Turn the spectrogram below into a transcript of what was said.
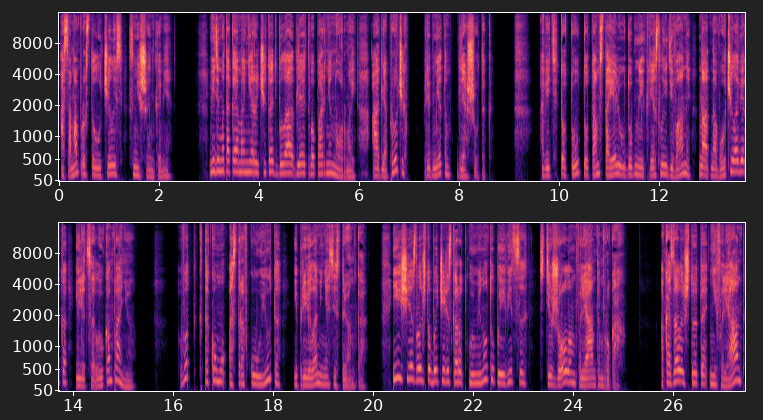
а сама просто лучилась с мешинками. Видимо, такая манера читать была для этого парня нормой, а для прочих — предметом для шуток. А ведь то тут, то там стояли удобные кресла и диваны на одного человека или целую компанию. Вот к такому островку уюта и привела меня сестренка и исчезла, чтобы через короткую минуту появиться с тяжелым фолиантом в руках. Оказалось, что это не фолиант,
